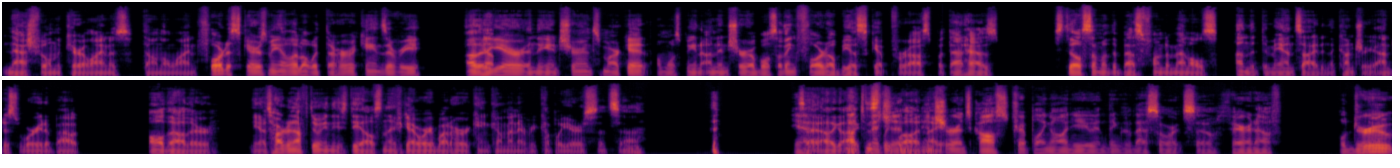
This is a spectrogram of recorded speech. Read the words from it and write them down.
Nashville and the Carolinas down the line. Florida scares me a little with the hurricanes every other yep. year and the insurance market almost being uninsurable. So I think Florida will be a skip for us, but that has still some of the best fundamentals on the demand side in the country. I'm just worried about all the other you know, it's hard enough doing these deals, and then if you got to worry about a hurricane coming every couple years, that's uh, yeah. So I, I, like to, to mention well insurance night. costs tripling on you and things of that sort. So fair enough. Well, Drew, yeah.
